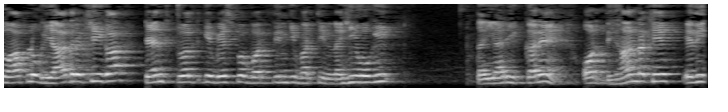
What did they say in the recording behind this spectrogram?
तो आप लोग याद रखिएगा, टेंथ, ट्वेल्थ के बेस पर वर्ग तीन की भर्ती नहीं होगी। तैयारी करें और ध्यान रखें, यदि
